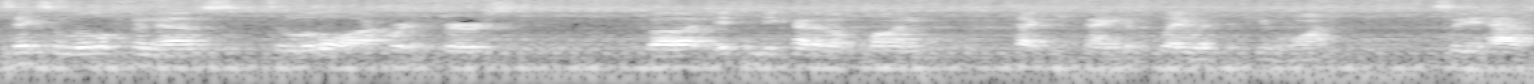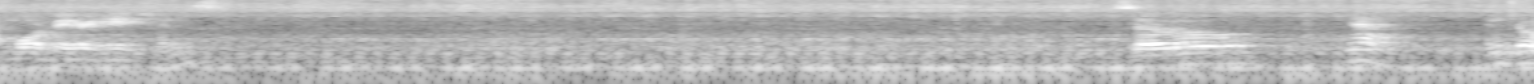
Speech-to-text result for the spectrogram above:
It takes a little finesse, it's a little awkward at first, but it can be kind of a fun, techy thing to play with if you want, so you have more variations. So, yeah, enjoy.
